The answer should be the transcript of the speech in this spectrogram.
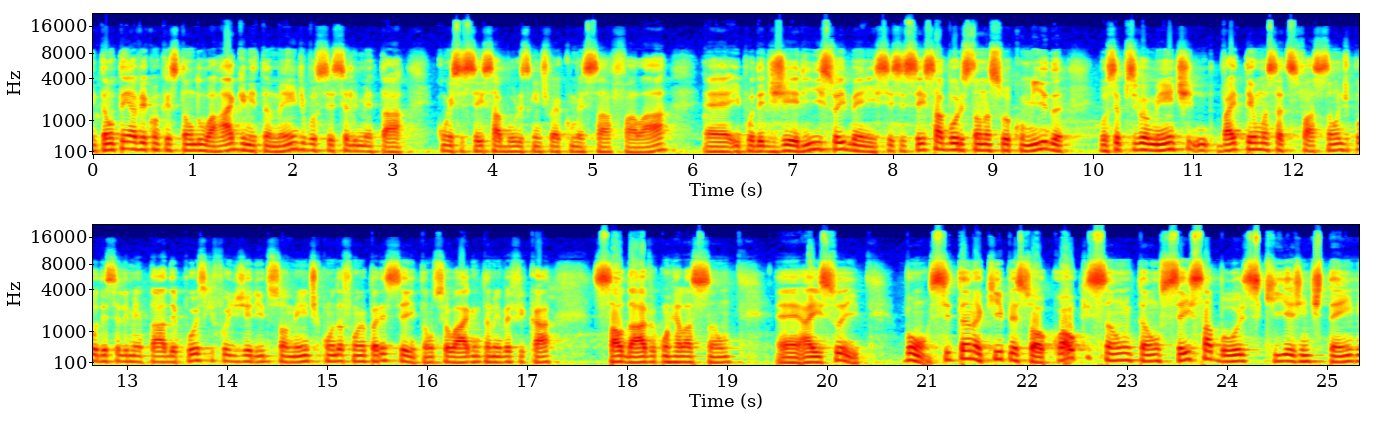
Então tem a ver com a questão do Agni também, de você se alimentar com esses seis sabores que a gente vai começar a falar é, e poder digerir isso aí bem. E se esses seis sabores estão na sua comida, você possivelmente vai ter uma satisfação de poder se alimentar depois que foi digerido somente quando a fome aparecer. Então o seu Agni também vai ficar saudável com relação é, a isso aí. Bom, citando aqui, pessoal, qual que são então os seis sabores que a gente tem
